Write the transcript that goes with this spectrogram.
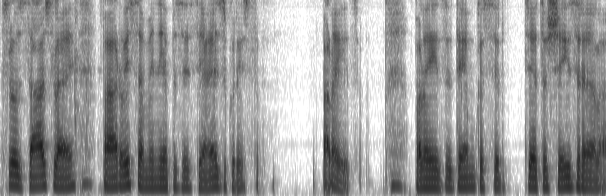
Es lūdzu tēvs, lai pāri visam viņi iepazīst Jēzu Kristu. Palīdz. Palīdz tiem, kas ir cietuši Izrēlā,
